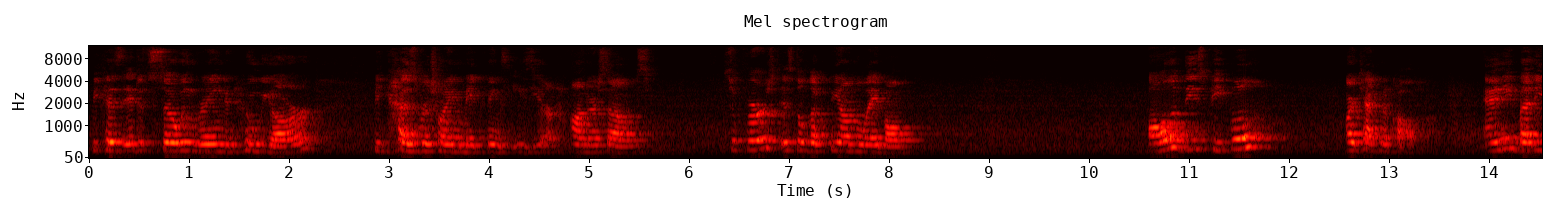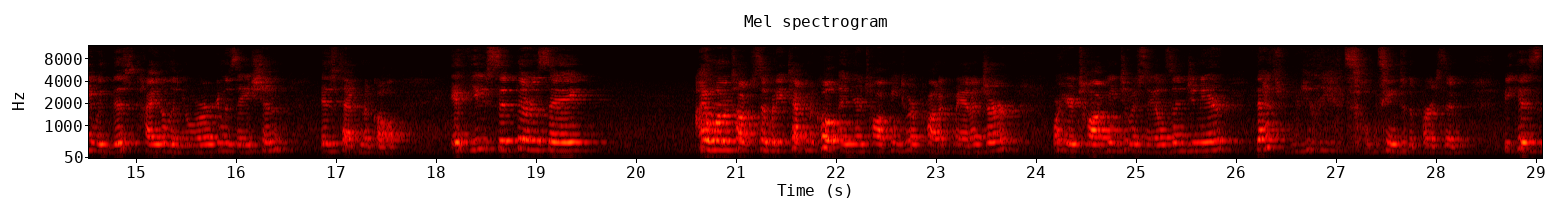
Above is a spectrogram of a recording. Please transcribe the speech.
because it is so ingrained in who we are because we're trying to make things easier on ourselves. So first is to look beyond the label. All of these people are technical anybody with this title in your organization is technical. If you sit there and say, I want to talk to somebody technical and you're talking to a product manager or you're talking to a sales engineer, that's really insulting to the person because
